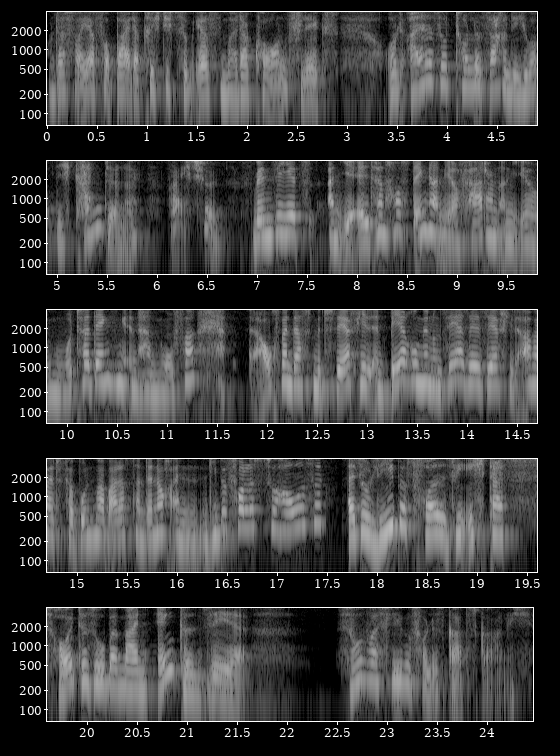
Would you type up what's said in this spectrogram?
Und das war ja vorbei. Da kriegte ich zum ersten Mal da Cornflakes. Und all so tolle Sachen, die ich überhaupt nicht kannte. Ne? War echt schön. Wenn Sie jetzt an Ihr Elternhaus denken, an Ihre Vater und an Ihre Mutter denken in Hannover, auch wenn das mit sehr viel Entbehrungen und sehr, sehr, sehr viel Arbeit verbunden war, war das dann dennoch ein liebevolles Zuhause? Also liebevoll, wie ich das heute so bei meinen Enkeln sehe, so was Liebevolles gab es gar nicht.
